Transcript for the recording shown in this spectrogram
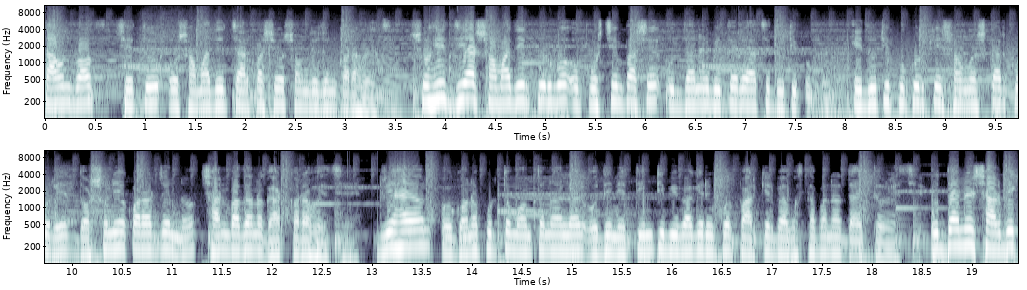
সাউন্ড বক্স, সেতু ও সমাধির চারপাশেও সংযোজন করা হয়েছে। শহীদ জিয়ার সমাধির পূর্ব ও পশ্চিম পাশে উদ্যানের ভিতরে আছে দুটি পুকুর। এই দুটি পুকুরকে সংস্কার করে দর্শনীয় করার জন্য সান বাঁধানো ঘাট করা হয়েছে। গৃহায়ন ও গণপূর্ত মন্ত্রণালয়ের অধীনে তিনটি বিভাগের উপর পার্কের ব্যবস্থাপনার দায়িত্ব রয়েছে। উদ্যানের সার্বিক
